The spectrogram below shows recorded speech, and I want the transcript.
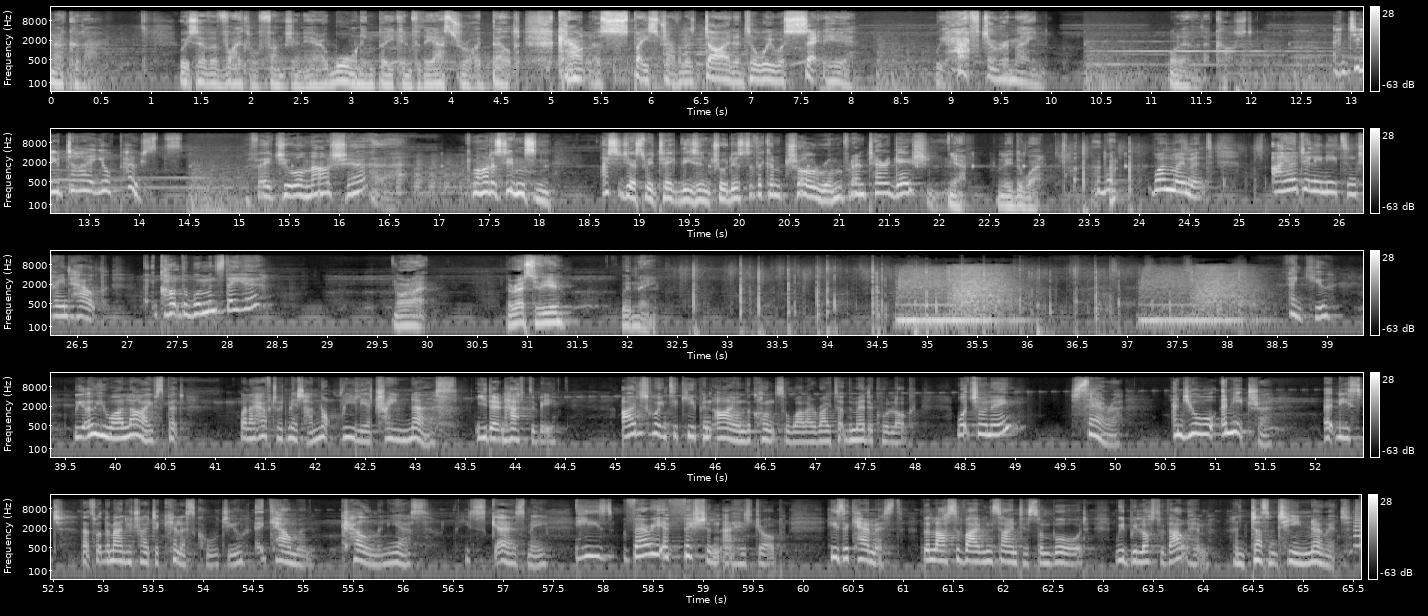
How could I? We serve a vital function here, a warning beacon for the asteroid belt. Countless space travelers died until we were set here. We have to remain. Whatever the cost. Until you die at your posts. A fate you will now share. Commander Stevenson, I suggest we take these intruders to the control room for interrogation. Yeah, lead the way. One moment. I urgently need some trained help. Can't the woman stay here? All right. The rest of you, with me. Thank you. We owe you our lives, but, well, I have to admit, I'm not really a trained nurse. You don't have to be. I just want you to keep an eye on the console while I write up the medical log. What's your name? Sarah. And you're Anitra. At least, that's what the man who tried to kill us called you. Uh, Kelman. Kelman, yes. He scares me. He's very efficient at his job. He's a chemist, the last surviving scientist on board. We'd be lost without him. And doesn't he know it?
